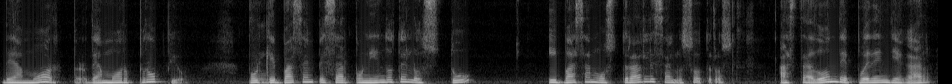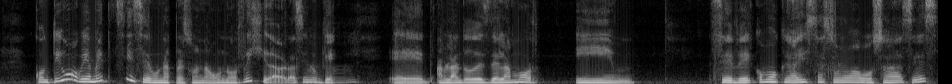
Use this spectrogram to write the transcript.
de amor, pero de amor propio, porque vas a empezar poniéndotelos tú y vas a mostrarles a los otros hasta dónde pueden llegar contigo, obviamente sin ser una persona uno rígida, ¿verdad? Sino que eh, hablando desde el amor. Y se ve como que, ahí está solo babosadas,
